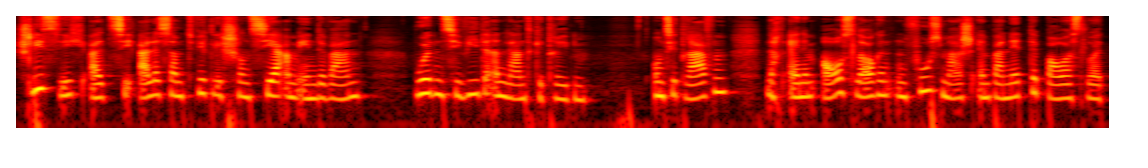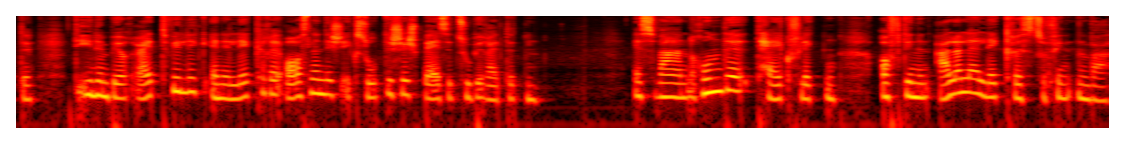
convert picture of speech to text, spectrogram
Schließlich, als sie allesamt wirklich schon sehr am Ende waren, wurden sie wieder an Land getrieben. Und sie trafen nach einem auslaugenden Fußmarsch ein paar nette Bauersleute, die ihnen bereitwillig eine leckere ausländisch-exotische Speise zubereiteten. Es waren runde Teigflecken, auf denen allerlei Leckeres zu finden war.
